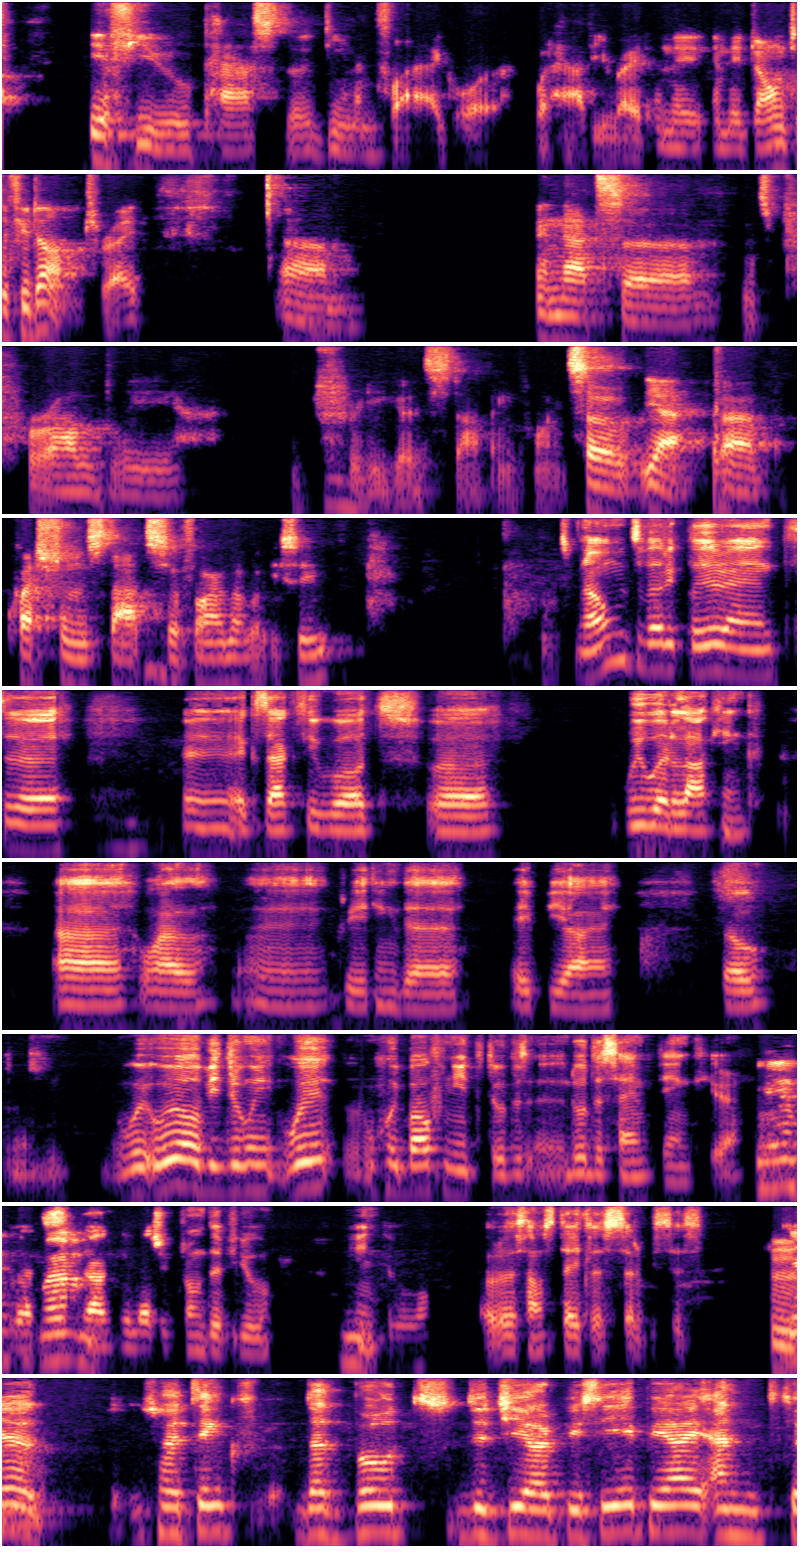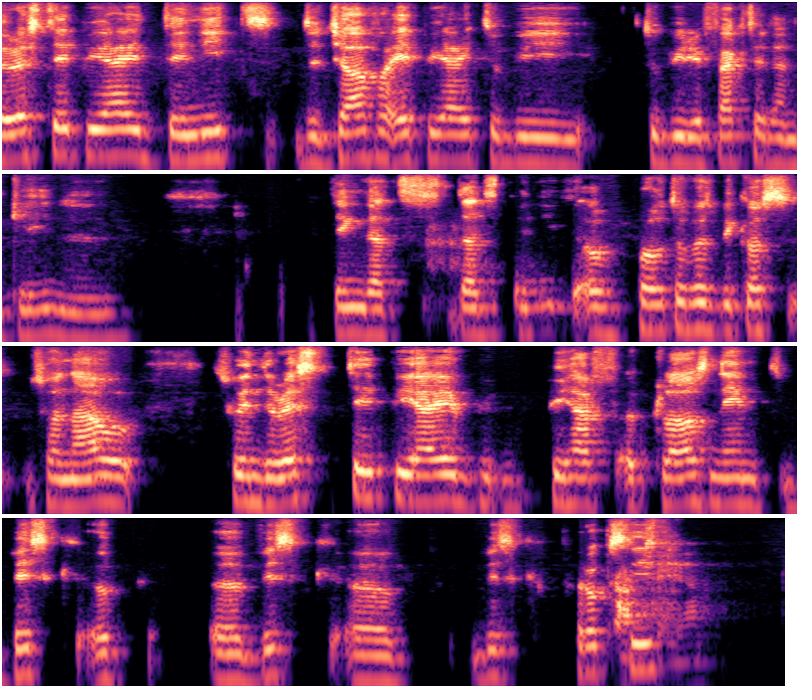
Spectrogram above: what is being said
if you pass the daemon flag or what have you, right? And they, and they don't if you don't, right? Um, and that's uh, that's probably a pretty good stopping point. So yeah, uh, questions, thoughts so far about what you see? No, it's very clear and uh, uh exactly what uh, we were lacking uh, while creating the API. So we, we will be doing we we both need to do the same thing here. Yeah, Let's well, the logic from the view mm. into or some stateless services. Mm -hmm. Yeah, so I think that both the gRPC API and the REST API, they need the Java API to be to be refactored and clean. Uh, I think that's that's the need of both of us because so now so in the REST API we have a class named Bisq uh, uh, Bisq uh, Bisq proxy. proxy yeah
